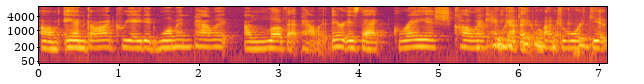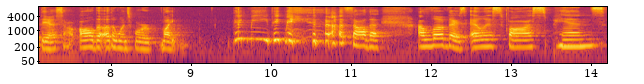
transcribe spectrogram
um, and God Created Woman palette. I love that palette. There is that grayish color. I can't even open my quick. drawer to get this. All the other ones were like, pick me, pick me. I saw the I love those Ellis Faas pens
